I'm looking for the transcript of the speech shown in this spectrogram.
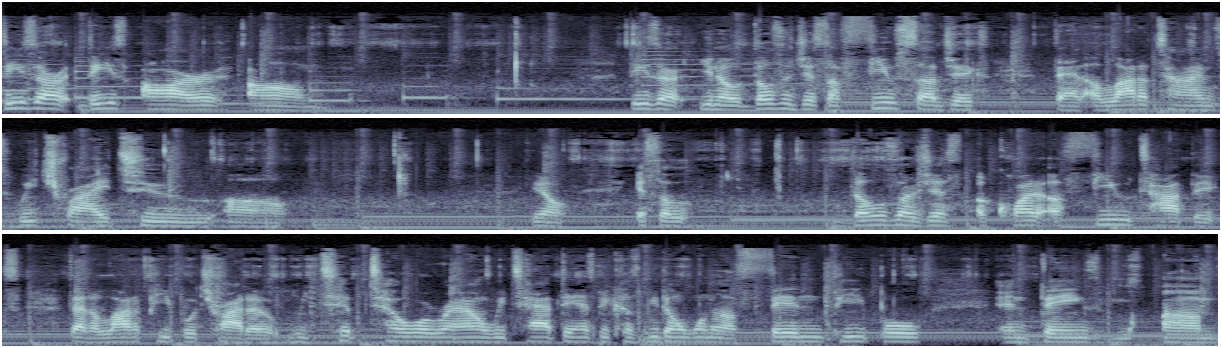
these are these are um, these are you know those are just a few subjects that a lot of times we try to um, you know it's a those are just a, quite a few topics that a lot of people try to we tiptoe around we tap dance because we don't want to offend people and things. Um,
